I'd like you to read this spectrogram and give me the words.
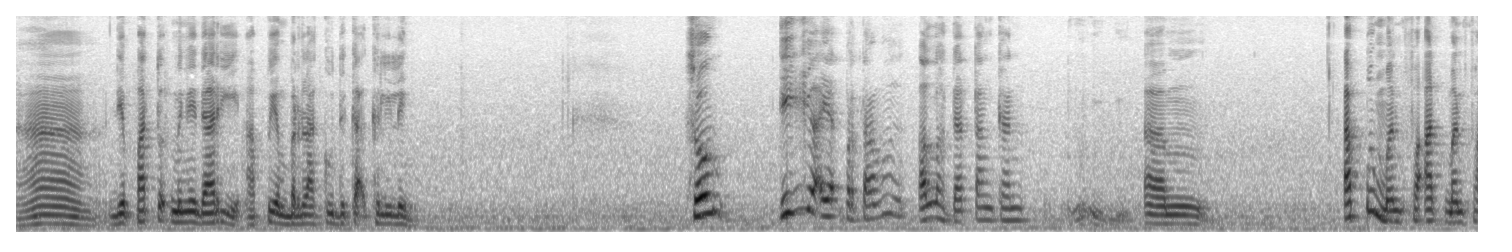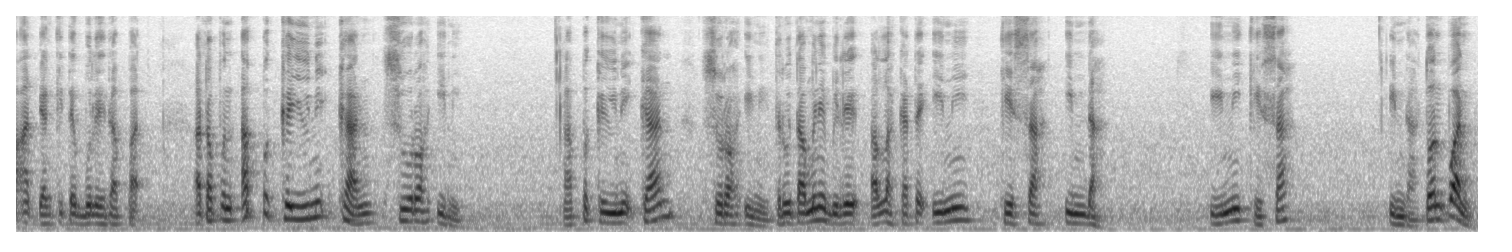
Ha, dia patut menyedari apa yang berlaku dekat keliling. So, Tiga ayat pertama Allah datangkan um, apa manfaat-manfaat yang kita boleh dapat ataupun apa keunikan surah ini. Apa keunikan surah ini? Terutamanya bila Allah kata ini kisah indah. Ini kisah indah. Tuan-puan,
